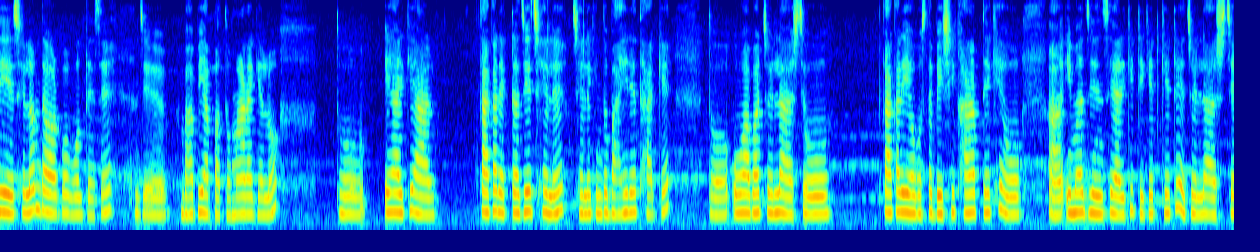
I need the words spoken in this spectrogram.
দিয়েছিলাম, দেওয়ার পর বলতেছে যে, ভাবি আপা তো মারা গেল। তো এ আর কি, আর কাকার একটা যে ছেলে ছেলে কিন্তু বাহিরে থাকে তো ও আবার চলে আসছে। ও কাকার এই অবস্থা বেশি খারাপ দেখে ও ইমার্জেন্সি আর কি টিকিট কেটে চলে আসছে।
